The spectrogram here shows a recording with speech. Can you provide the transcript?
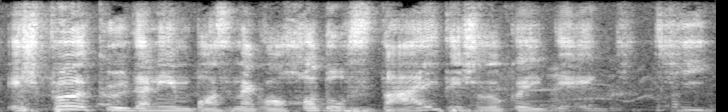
És fölküldeném bazd meg a hadosztályt, és azok hogy ki,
